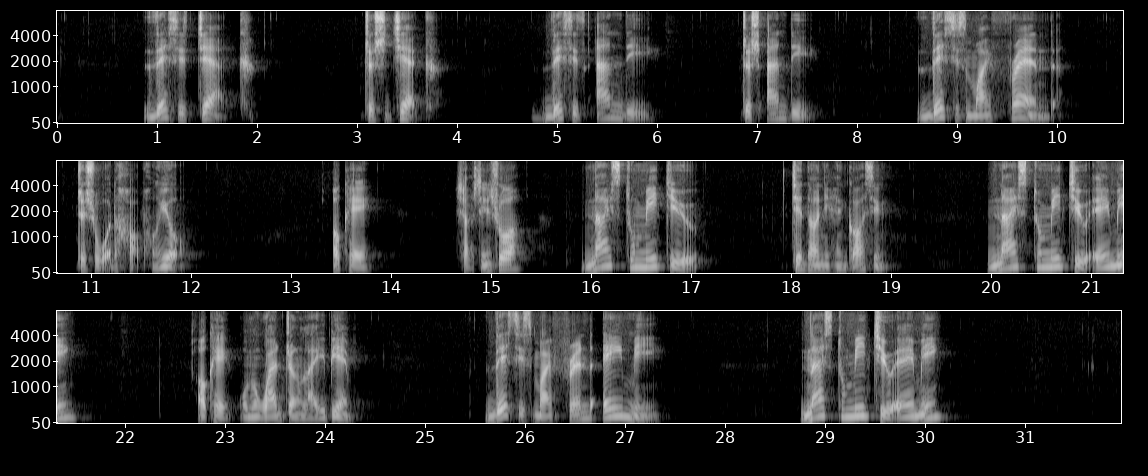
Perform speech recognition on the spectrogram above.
This is Jack，这是 Jack。This is Andy，这是 Andy。This is my friend，这是我的好朋友。OK，小新说，Nice to meet you，见到你很高兴。Nice to meet you, Amy。OK，我们完整来一遍。This is my friend Amy. Nice to meet you, Amy.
